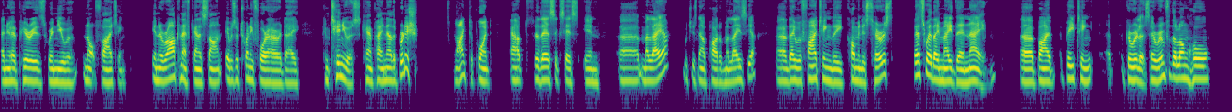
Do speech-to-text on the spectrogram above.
and you had periods when you were not fighting. In Iraq and Afghanistan, it was a 24 hour a day continuous campaign. Now, the British like to point out to their success in uh, Malaya, which is now part of Malaysia. Uh, they were fighting the communist terrorists. That's where they made their name uh, by beating guerrillas. They were in for the long haul.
